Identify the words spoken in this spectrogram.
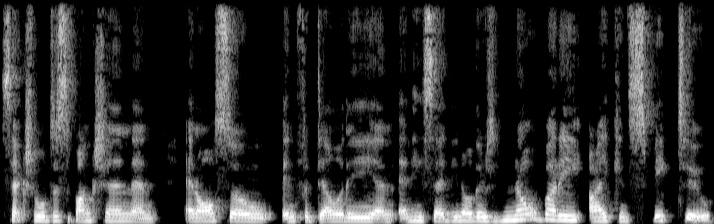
sexual dysfunction and and also infidelity. And and he said, you know, there's nobody I can speak to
